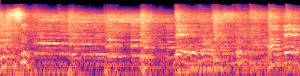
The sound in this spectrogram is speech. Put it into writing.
예수. 내 마음속 아멘.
